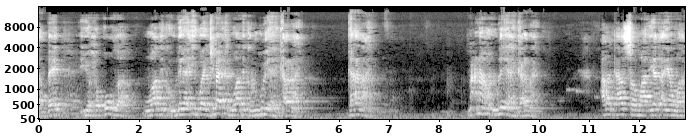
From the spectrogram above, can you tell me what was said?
dambeyn iyo xuquuqda muwaadinka uu leeyahay iyo waajibaadka muwaadinka lagu leeyahay garanayo garanayo macnaha uu leeyahay garanayo calankaas soomaaliyeed ayaan wada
